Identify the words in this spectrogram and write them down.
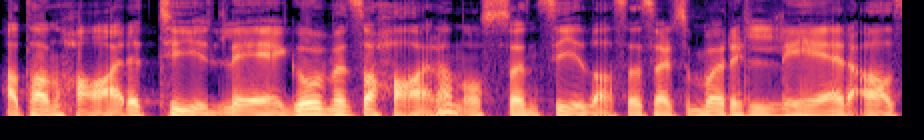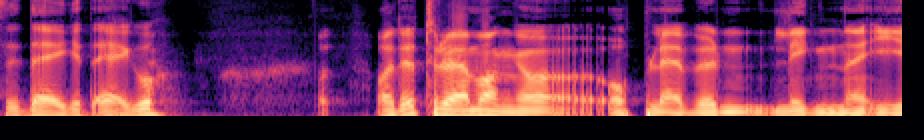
at han har et tydelig ego, men så har han også en side av seg selv som bare ler av sitt eget ego. Og det tror jeg mange opplever lignende i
